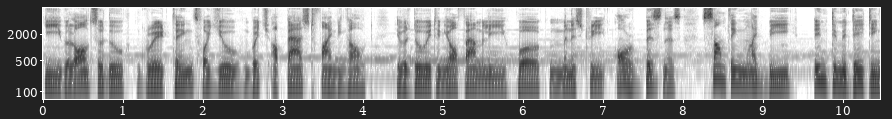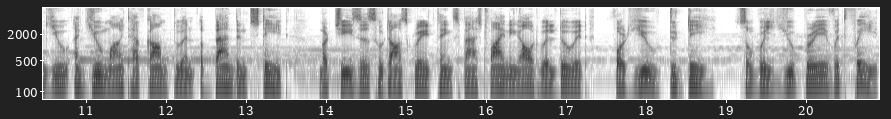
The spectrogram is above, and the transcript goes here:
He will also do great things for you which are past finding out. He will do it in your family, work, ministry or business. Something might be intimidating you and you might have come to an abandoned state. But Jesus, who does great things past finding out, will do it for you today. So will you pray with faith?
